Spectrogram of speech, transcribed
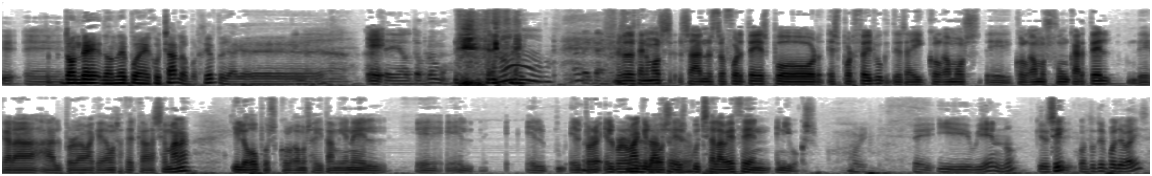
Que, eh, ¿Dónde, ¿Dónde pueden escucharlo, por cierto? Ya que... Eh, autopromo. Nosotros tenemos, o sea, nuestro fuerte es por, es por Facebook, desde ahí colgamos, eh, colgamos un cartel de cara al programa que vamos a hacer cada semana y luego pues colgamos ahí también el, eh, el, el, el pro- el programa El que luego se escucha a la vez en en iVoox. eh, y bien, ¿no? Sí. ¿Cuánto tiempo lleváis?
